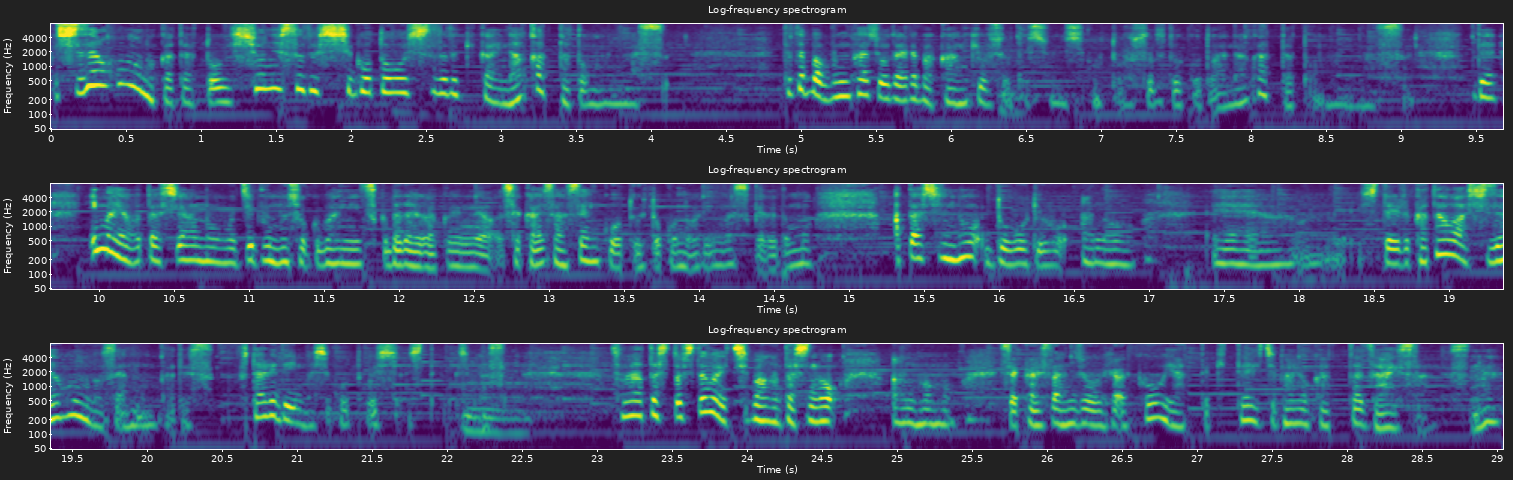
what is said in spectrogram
自然保護の方と一緒にする仕事をする機会なかったと思います。例えば文化庁であれば環境省と一緒に仕事をするということはなかったと思います。で今や私あの自分の職場に筑波大学には世界遺産専攻というところにおりますけれども私の同僚あの、えー、している方は自然保護の専門家です。2人で今仕事を一緒にしています、それは私としては一番私のあの世界遺産条約をやってきて一番良かった財産ですね。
